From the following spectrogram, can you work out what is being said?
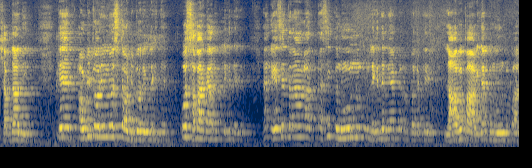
ਸ਼ਬਦਾਂ ਦੀ ਕਿ ਆਡੀਟੋਰੀਅਮ ਨੂੰ ਅਸੀਂ ਆਡੀਟੋਰੀਅਮ ਲਿਖਦੇ ਹਾਂ, ਉਹ ਸਭਾਗਾਰ ਲਿਖਦੇ ਨੇ। ਇਸੇ ਤਰ੍ਹਾਂ ਅਸੀਂ ਕਾਨੂੰਨ ਨੂੰ ਲਿਖ ਦਿੰਦੇ ਹਾਂ ਮਤਲਬ ਕਿ ਲਾ ਵਿਭਾਗ ਜਾਂ ਕਾਨੂੰਨ ਵਿਭਾਗ,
